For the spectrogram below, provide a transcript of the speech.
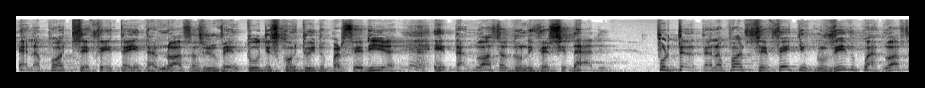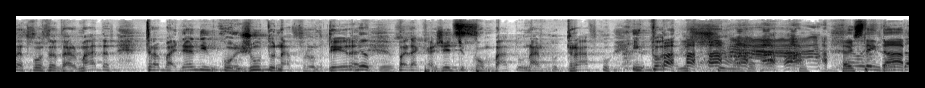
ela pode ser feita entre as nossas juventudes, construindo parceria, entre as nossas universidades. Portanto, ela pode ser feita, inclusive, com as nossas Forças Armadas, trabalhando em conjunto na fronteira, para que a gente combata o narcotráfico em toda É o stand-up.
